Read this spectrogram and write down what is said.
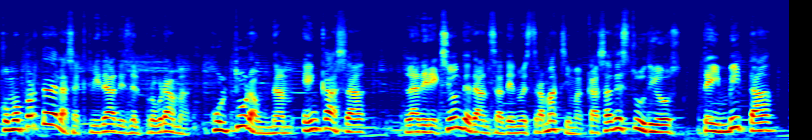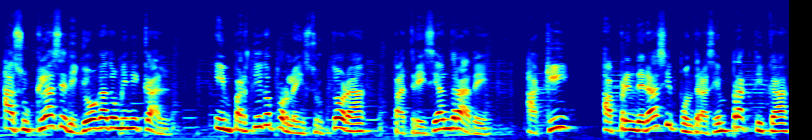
Como parte de las actividades del programa Cultura UNAM en Casa, la dirección de danza de nuestra máxima casa de estudios te invita a su clase de yoga dominical, impartido por la instructora Patricia Andrade. Aquí aprenderás y pondrás en práctica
